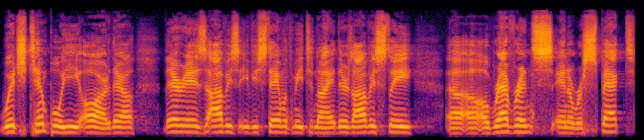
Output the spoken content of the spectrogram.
which temple ye are. There, there is obviously, if you stand with me tonight, there's obviously uh, a reverence and a respect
